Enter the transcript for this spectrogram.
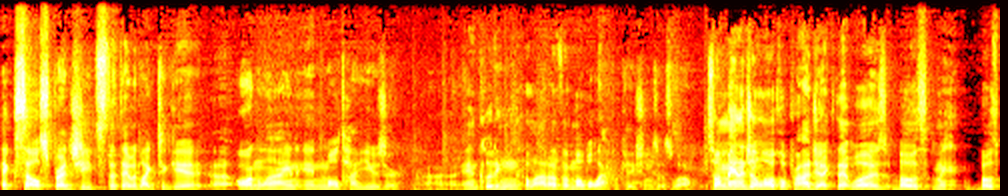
Excel spreadsheets that they would like to get uh, online in multi-user, uh, including a lot of uh, mobile applications as well. So I'm managing a local project that was both both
